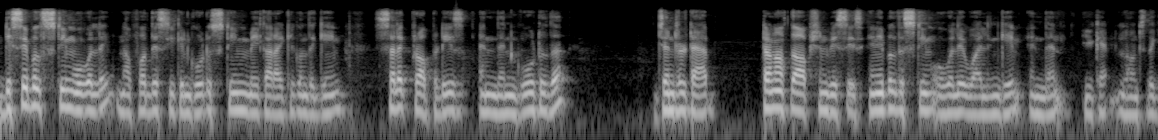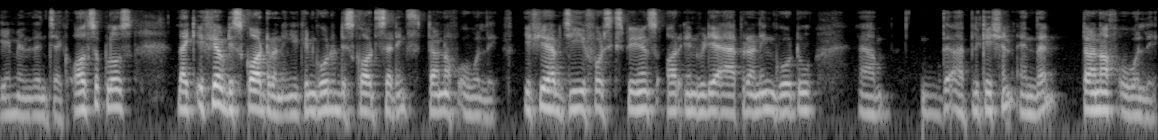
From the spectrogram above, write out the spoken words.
Disable Steam overlay. Now for this, you can go to Steam, make a right click on the game, select properties, and then go to the general tab turn off the option which says enable the steam overlay while in game and then you can launch the game and then check. Also close like if you have discord running you can go to discord settings turn off overlay. If you have geforce experience or nvidia app running go to um, the application and then turn off overlay.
